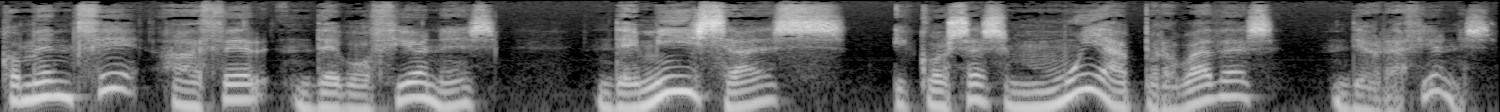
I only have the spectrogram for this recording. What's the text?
comencé a hacer devociones de misas y cosas muy aprobadas de oraciones,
